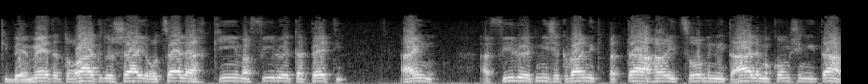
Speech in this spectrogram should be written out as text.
כי באמת התורה הקדושה היא רוצה להחכים אפילו את הפתי. היינו, אפילו את מי שכבר נתפתה אחר יצרו ונטעה למקום שנטעה,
